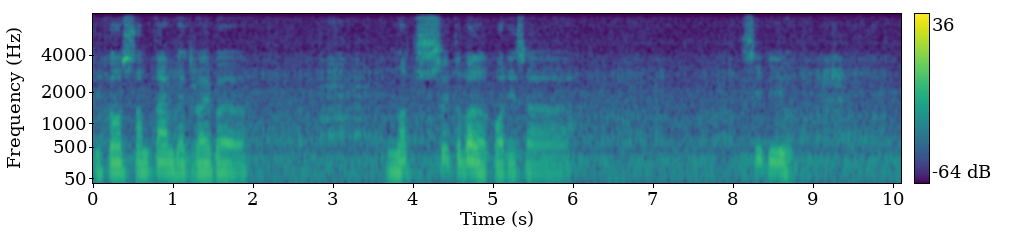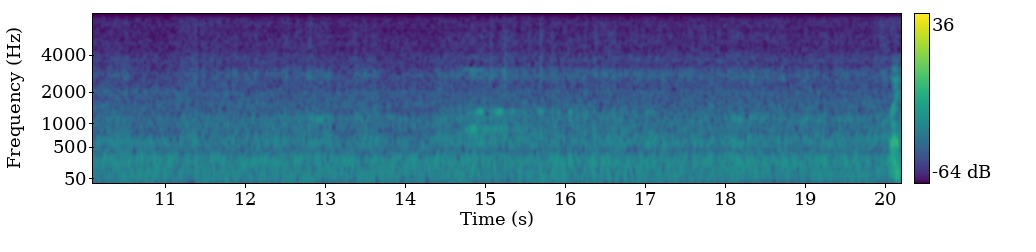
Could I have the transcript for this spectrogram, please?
Because sometimes the driver not suitable for this uh, CPU. Wait.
